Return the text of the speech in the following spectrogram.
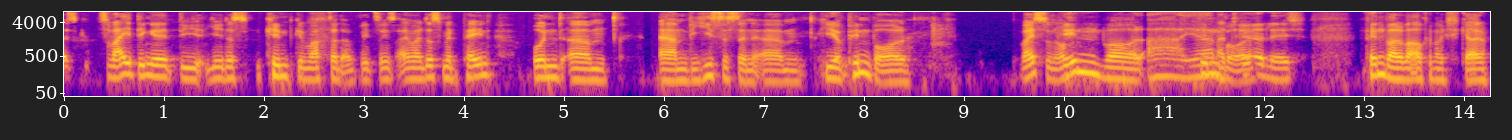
es gibt zwei Dinge, die jedes Kind gemacht hat am PC. Ist einmal das mit Paint und ähm, ähm, wie hieß es denn? Ähm, hier Pinball. Weißt du noch? Pinball, ah ja, Pinball. natürlich. Pinball war auch immer richtig geil.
